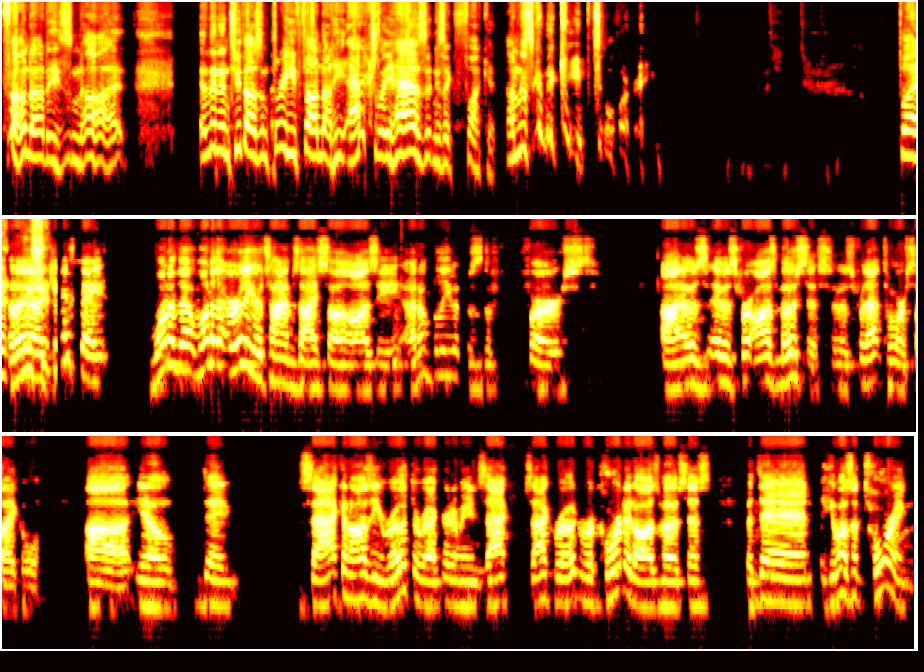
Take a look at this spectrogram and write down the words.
found out he's not. And then in 2003 he found out he actually has it and he's like fuck it. I'm just going to keep touring. But I, I should- can't say one of the one of the earlier times I saw Ozzy. I don't believe it was the first. Uh, it was it was for Ozzmosis. It was for that tour cycle. Uh, you know, they Zakk and Ozzy wrote the record. I mean, Zakk Zakk wrote and recorded Ozzmosis, but then he wasn't touring.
